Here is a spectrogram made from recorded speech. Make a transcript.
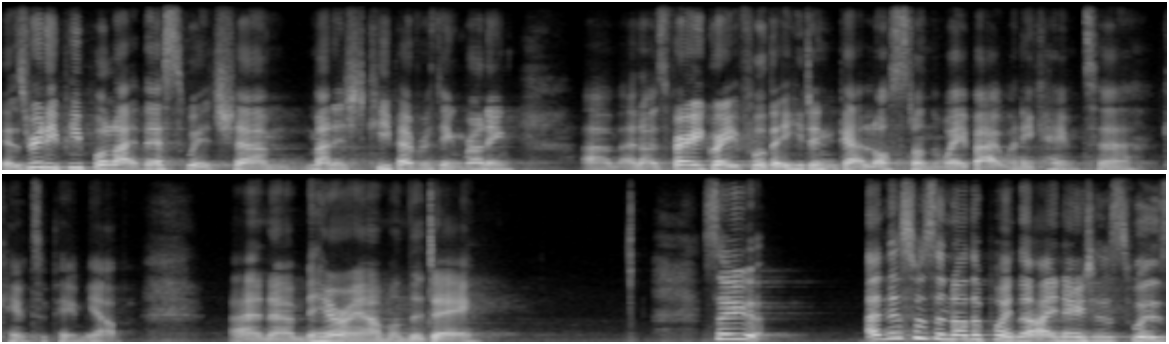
it's really people like this which um, managed to keep everything running, um, and I was very grateful that he didn't get lost on the way back when he came to, came to pick me up. And here I am on the day. So and this was another point that I noticed was,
